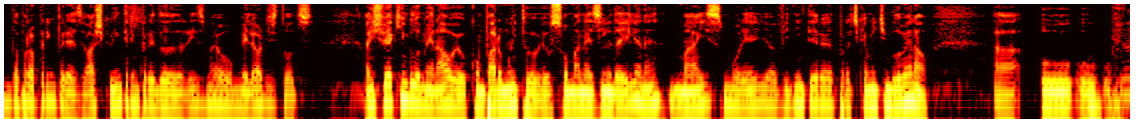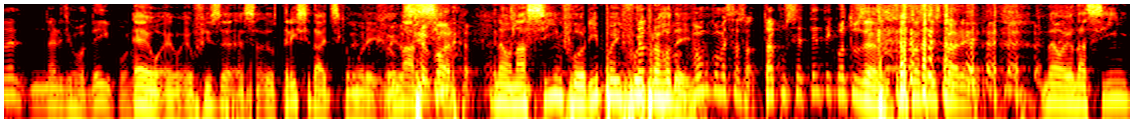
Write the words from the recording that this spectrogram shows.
da própria empresa. Eu acho que o intraempreendedorismo é o melhor de todos. A gente vê aqui em Blumenau, eu comparo muito, eu sou manezinho da ilha, né? Mas morei a vida inteira praticamente em Blumenau. Uh, o, o, o... Não era de rodeio, pô? É, eu, eu, eu fiz essa, eu, três cidades que eu morei. Eu nasci, agora. Não, nasci em Floripa e fui tá, para rodeio. Vamos começar só. Tá com 70 e quantos anos? Só com essa história aí. Não, eu nasci em,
